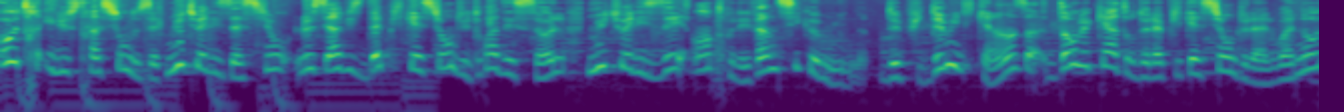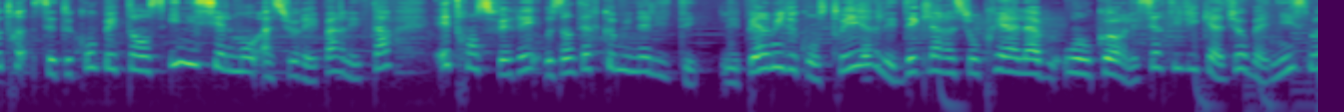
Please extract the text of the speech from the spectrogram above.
Autre illustration de cette mutualisation, le service d'application du droit des sols mutualisé entre les 26 communes. Depuis 2015, dans le cadre de l'application de la loi NOTRe, cette compétence initialement assurée par l'État est transférée aux intercommunalités. Les permis de construire, les déclarations préalables ou encore les certificats d'urbanisme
